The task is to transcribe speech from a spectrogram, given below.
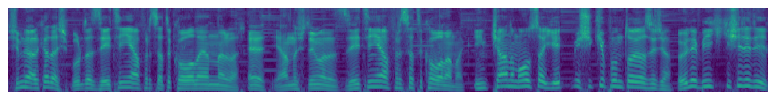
Şimdi arkadaş burada zeytinyağı fırsatı kovalayanlar var. Evet yanlış duymadınız. Zeytinyağı fırsatı kovalamak. İmkanım olsa 72 punto yazacağım. Öyle bir iki kişi de değil.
